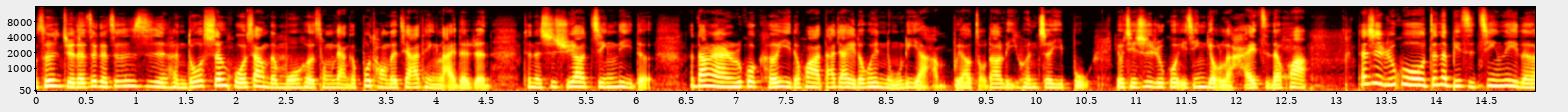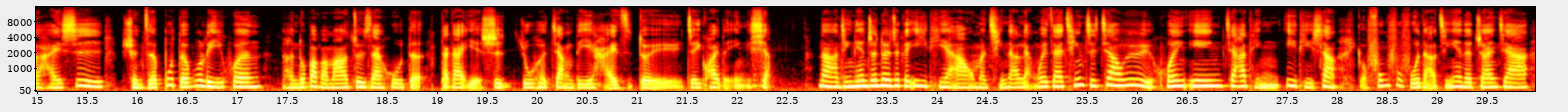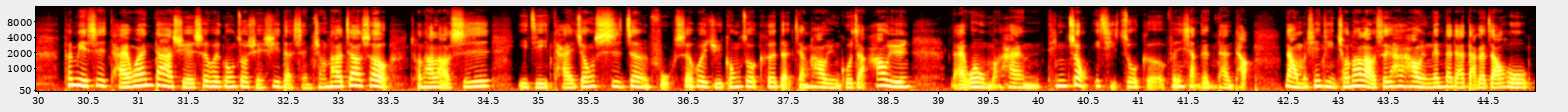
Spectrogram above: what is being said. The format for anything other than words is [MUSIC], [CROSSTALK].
我真的觉得这个真的是很多生活上的磨合，从两个不同的家庭来的人，真的是需要经历的。那当然，如果可以的话，大家也都会努力啊，不要走到离婚这一步。尤其是如果已经有了孩子的话，但是如果真的彼此尽力了，还是选择不得不离婚，很多爸爸妈妈最在乎的，大概也是如何降低孩子对这一块的影响。那今天针对这个议题啊，我们请到两位在亲子教育、婚姻家庭议题上有丰富辅导经验的专家，分别是台湾大学社会工作学系的沈琼涛教授、琼涛老师，以及台中市政府社会局工作科的江浩云股长浩云，来为我们和听众一起做个分享跟探讨。那我们先请琼涛老师和浩云跟大家打个招呼。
